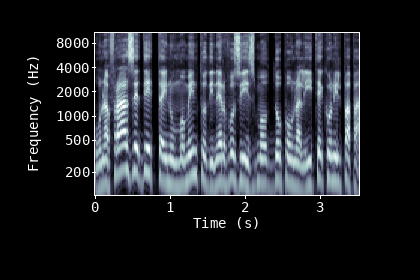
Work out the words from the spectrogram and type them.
Una frase detta in un momento di nervosismo dopo una lite con il papà.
